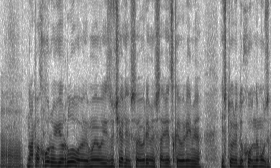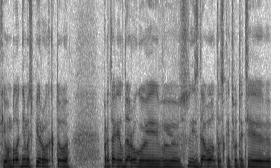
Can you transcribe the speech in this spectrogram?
э, Ну, по хору Юрлова мы изучали в свое время, в советское время, историю духовной музыки. Он был одним из первых, кто протарил дорогу и издавал, так сказать, вот эти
